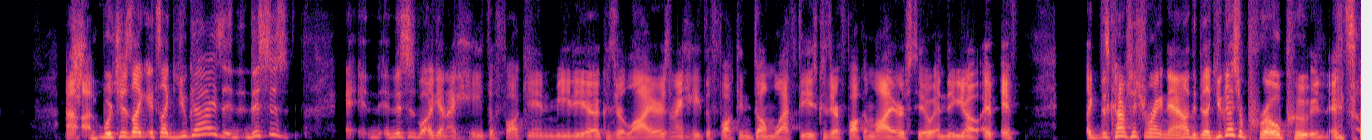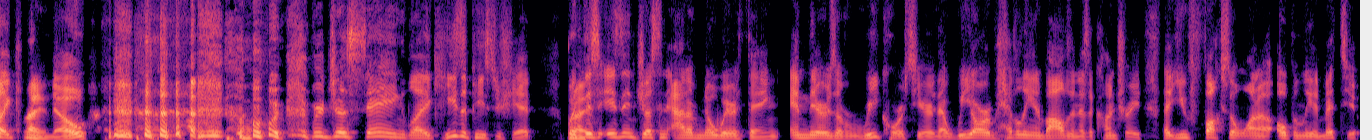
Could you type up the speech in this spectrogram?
uh, uh, which is like, it's like you guys. This is, and and this is what again. I hate the fucking media because they're liars, and I hate the fucking dumb lefties because they're fucking liars too. And you know, if, if like this conversation right now, they'd be like, "You guys are pro Putin." It's like, Right. no, we're, we're just saying like he's a piece of shit. But Right. this isn't just an out of nowhere thing. And there's a recourse here that we are heavily involved in as a country that you fucks don't want to openly admit to.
